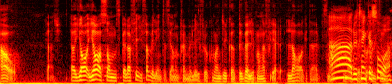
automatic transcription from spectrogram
Ja, kanske. Ja, jag, jag som spelar Fifa vill inte se honom i Premier League för då kommer han dyka upp i väldigt många fler lag där. Ah, du tänker så.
